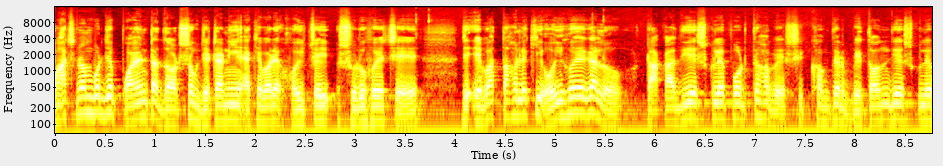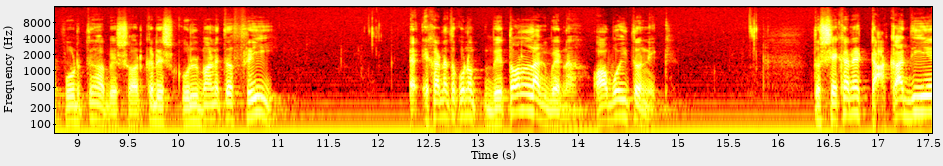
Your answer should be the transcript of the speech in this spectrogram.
পাঁচ নম্বর যে পয়েন্টটা দর্শক, যেটা নিয়ে একেবারে হইচই শুরু হয়েছে, যে এবার তাহলে কি ওই হয়ে গেল? টাকা দিয়ে স্কুলে পড়তে হবে, শিক্ষকদের বেতন দিয়ে স্কুলে পড়তে হবে, সরকারি স্কুল মানে তো ফ্রি। এখানে তো কোনো বেতন লাগবে না, অবৈতনিক। তো সেখানে টাকা দিয়ে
